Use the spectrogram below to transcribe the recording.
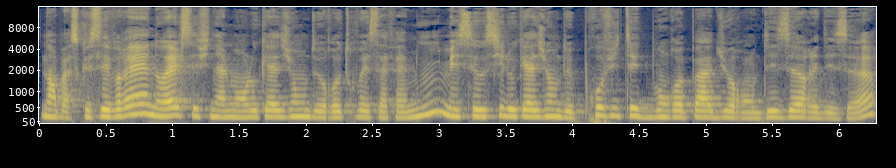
Non, parce que c'est vrai, Noël c'est finalement l'occasion de retrouver sa famille, mais c'est aussi l'occasion de profiter de bons repas durant des heures et des heures.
